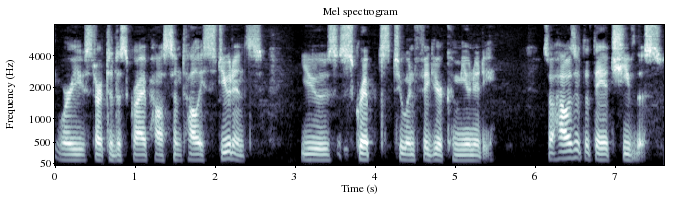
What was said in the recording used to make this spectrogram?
where you start to describe how Santali students use scripts to infigure community. So how is it that they achieve this?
